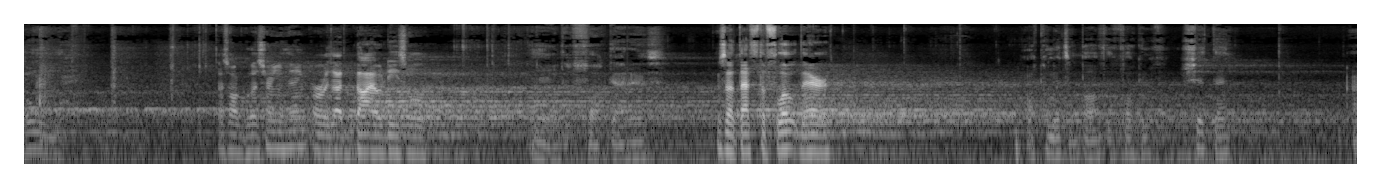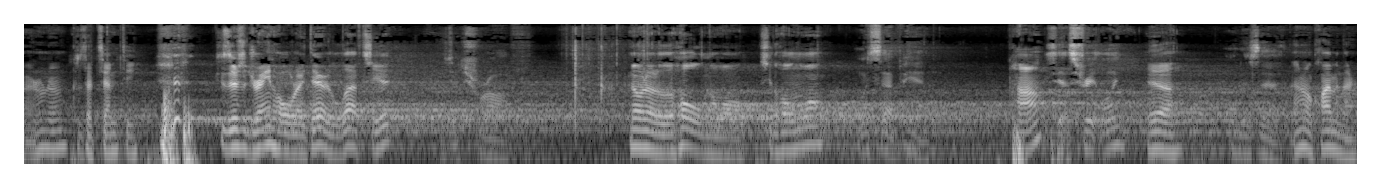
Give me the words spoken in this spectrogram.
Boom. That's all glycerin, you think? Or is that biodiesel? Fuck that is. Is that that's the float there? How come it's above the fucking shit then? I don't know, because that's empty. Because there's a drain hole right there to the left. See it? It's a trough. No, no, no, the hole in the wall. See the hole in the wall? What's that pin? Huh? See that straight line? Yeah. What is that? I don't know, climb in there.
